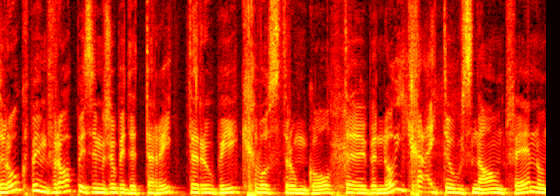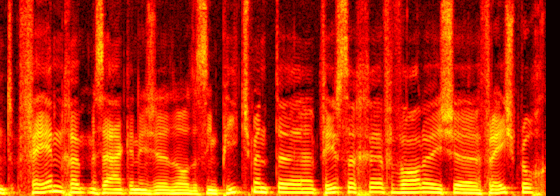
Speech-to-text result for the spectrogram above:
Zurück beim Frappe sind wir schon bei der dritten Rubrik, wo es darum geht, äh, über Neuigkeiten aus nah und fern. Und fern könnte man sagen, ist äh, da das Impeachment, äh, ist äh, Freispruch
